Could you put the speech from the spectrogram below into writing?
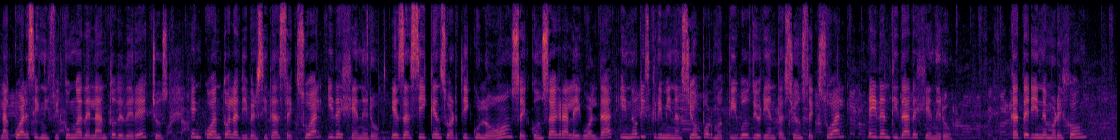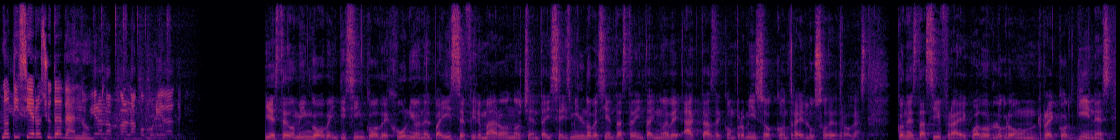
la cual significó un adelanto de derechos en cuanto a la diversidad sexual y de género. Es así que en su artículo 11 consagra la igualdad y no discriminación por motivos de orientación sexual e identidad de género. Caterine Morejón, Noticiero Ciudadano. Y este domingo 25 de junio en el país se firmaron 86.939 actas de compromiso contra el uso de drogas. Con esta cifra, Ecuador logró un récord Guinness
